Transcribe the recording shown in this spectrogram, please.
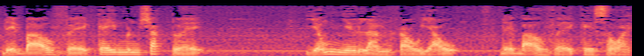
để bảo vệ cây minh sắc tuệ, giống như làm rầu dậu để bảo vệ cây xoài.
